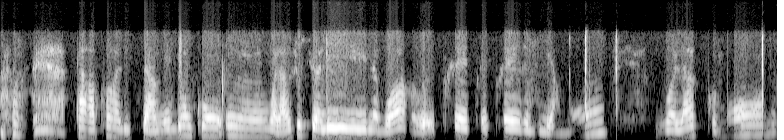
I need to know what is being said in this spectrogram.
par rapport à l'islam. Et donc, on, voilà, je suis allée la voir euh, très, très, très régulièrement. Voilà comment nous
